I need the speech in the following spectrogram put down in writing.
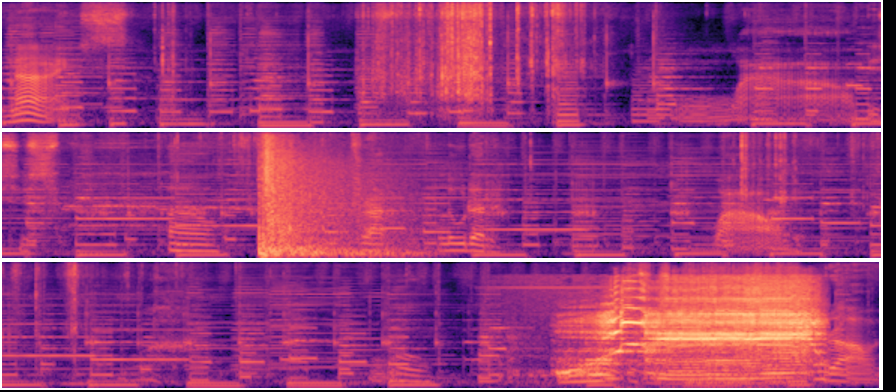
Nice. Wow. This is a truck loader. Wow. Brown.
